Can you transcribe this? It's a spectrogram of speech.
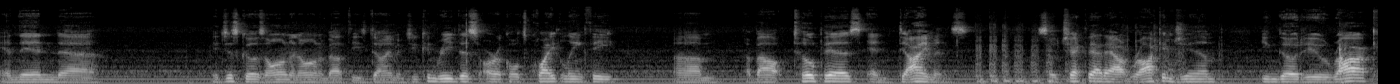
and then uh, it just goes on and on about these diamonds. You can read this article; it's quite lengthy. Um, about topaz and diamonds. So check that out, Rock and Gem you can go to rock,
